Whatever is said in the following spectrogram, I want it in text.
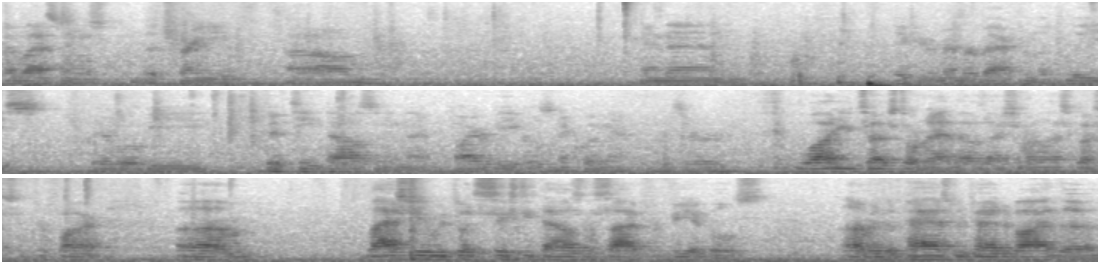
The last one was the training, um, and then, if you remember back from the police, there will be fifteen thousand in that fire vehicles and equipment reserve. While you touched on that, that was actually my last question for fire. Um, last year, we put sixty thousand aside for vehicles. Um, in the past, we've had to buy the,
